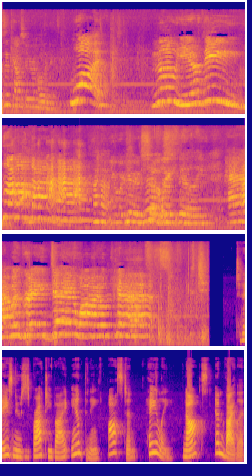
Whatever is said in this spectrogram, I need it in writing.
is the cow's favorite holiday? What? New Year's Eve! you were You're so silly. silly. Have a great day, Wildcats! Today's news is brought to you by Anthony, Austin, Haley, Knox, and Violet.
